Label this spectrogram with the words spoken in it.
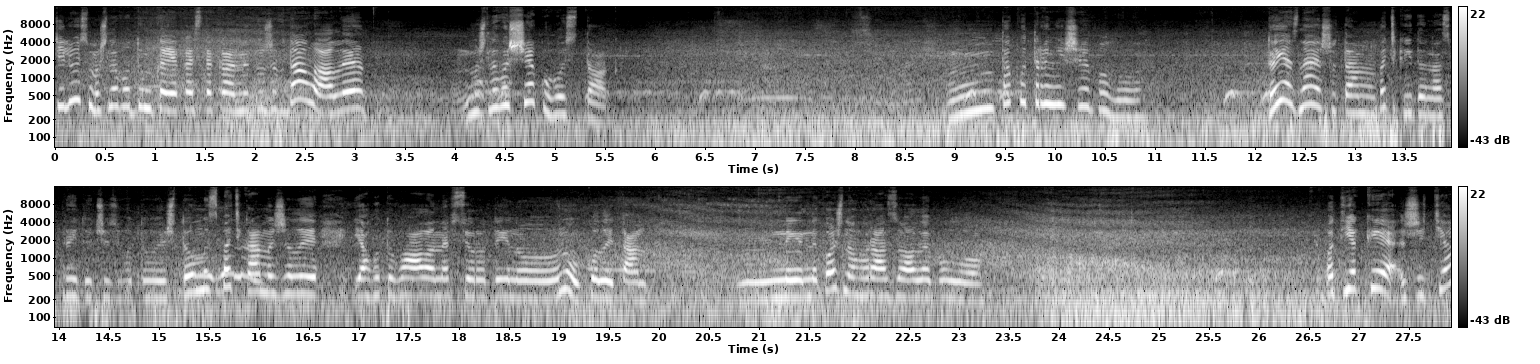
ділюсь, можливо, думка якась така не дуже вдала, але можливо ще когось так. М, Так от раніше було. То я знаю, що там батьки до нас прийдуть, щось готуєш. То ми з батьками жили, я готувала на всю родину, ну, коли там не, не кожного разу, але було. От яке життя,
